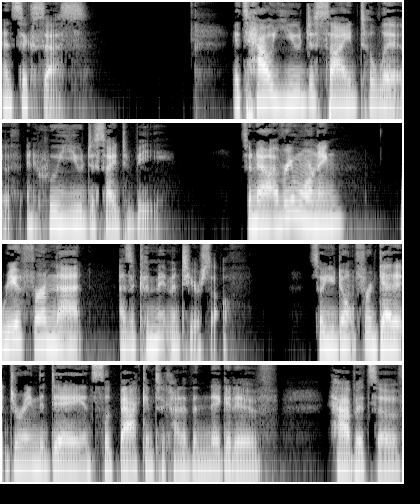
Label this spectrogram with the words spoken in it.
and success. It's how you decide to live and who you decide to be. So now, every morning, reaffirm that as a commitment to yourself so you don't forget it during the day and slip back into kind of the negative habits of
